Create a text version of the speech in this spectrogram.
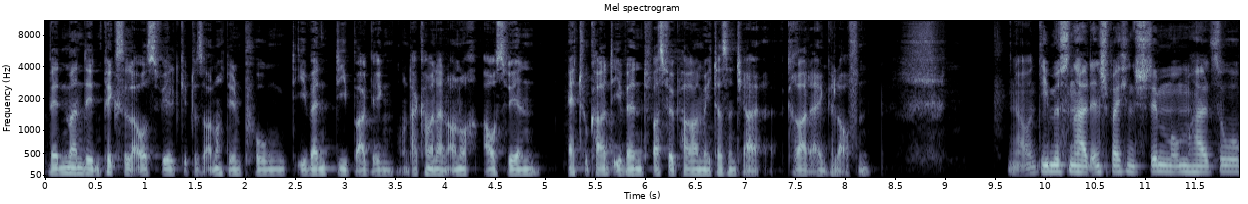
Wenn man den Pixel auswählt, gibt es auch noch den Punkt Event Debugging. Und da kann man dann auch noch auswählen, Add-to-Card-Event, was für Parameter sind ja gerade eingelaufen. Ja, und die müssen halt entsprechend stimmen, um halt so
